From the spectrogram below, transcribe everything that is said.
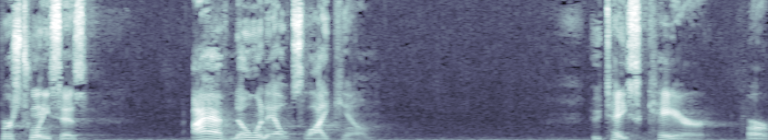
Verse 20 says, I have no one else like him who takes care, or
